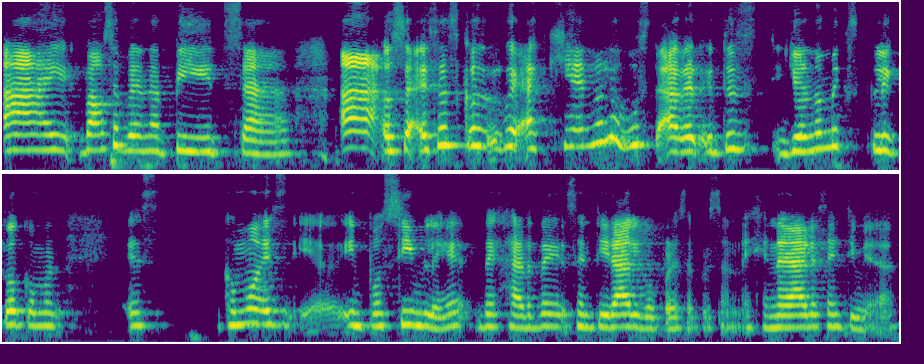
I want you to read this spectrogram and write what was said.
Ay, vamos a ver una pizza. Ah, o sea, esas cosas, güey, ¿a quién no le gusta? A ver, entonces yo no me explico cómo es, cómo es eh, imposible dejar de sentir algo por esa persona y generar esa intimidad.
